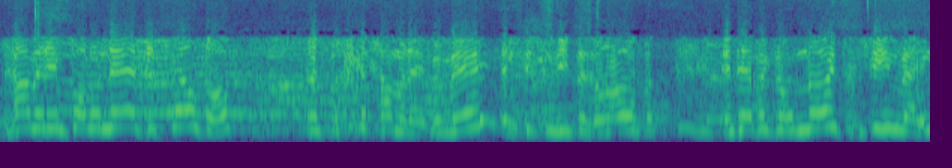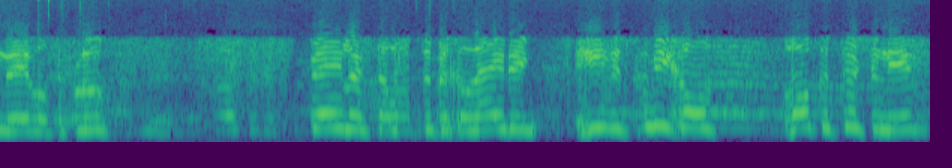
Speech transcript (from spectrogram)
We gaan weer in Polonaise het veld op. Dus we gaan maar even mee. Het is niet te geloven. Dit heb ik nog nooit gezien bij een Nederlandse ploeg. Spelers staan op de begeleiding. Rinus loopt er tussenin.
